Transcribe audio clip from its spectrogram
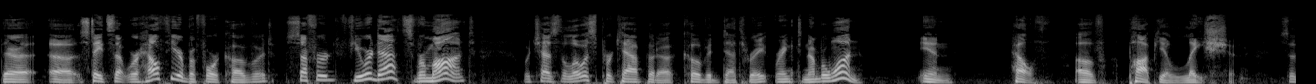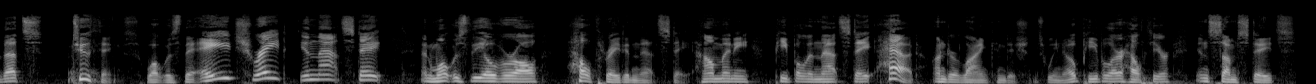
the uh, states that were healthier before COVID suffered fewer deaths. Vermont, which has the lowest per capita COVID death rate, ranked number one in health of population. So that's two things. What was the age rate in that state? and what was the overall health rate in that state? How many people in that state had underlying conditions? We know people are healthier in some states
